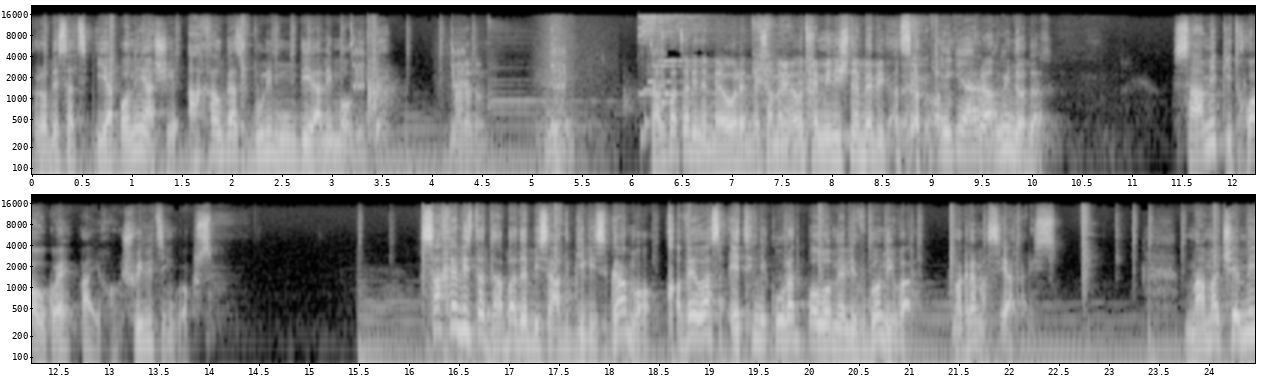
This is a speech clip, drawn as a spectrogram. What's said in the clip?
როდესაც იაპონიაში ახალგაზრდული მუნდიალი მოვიგე. მარადონა. რას გვაწერინე მეორე, მესამე, მეოთხე მინიშნებები კაცო? კი, კი, არა, რა გვინდოდა? სამი კითხვა უკვე აიღო. 7 წინ გვაქვს. სახელის და დაბადების ადგილის გამო ყველას ეთნიკურად პოლონელი ვგონი ვარ, მაგრამ ასე არ არის. მამაჩემი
